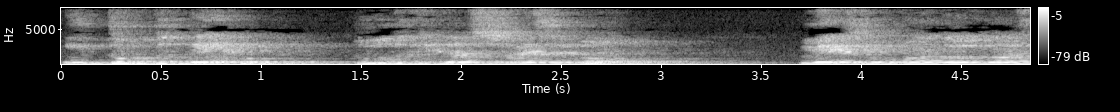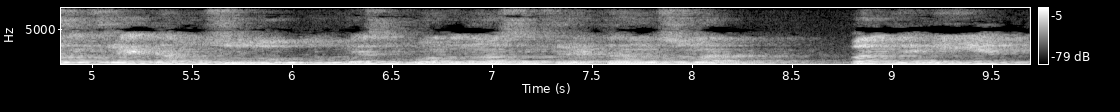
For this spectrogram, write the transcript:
Em todo tempo, tudo que Deus faz é bom. Mesmo quando nós enfrentamos o luto, mesmo quando nós enfrentamos uma pandemia,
